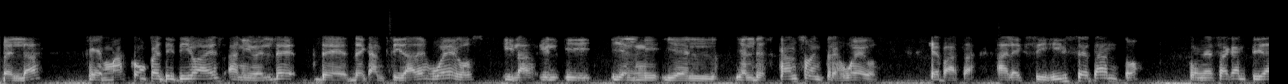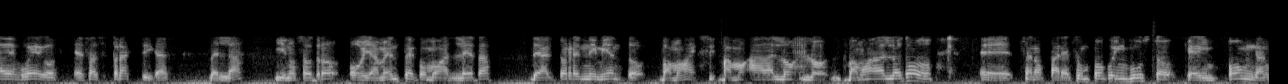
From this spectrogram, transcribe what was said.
¿verdad? Que más competitiva es a nivel de, de, cantidad de juegos y, la, y, y, el, y, el, y el descanso entre juegos. ¿Qué pasa? Al exigirse tanto con esa cantidad de juegos, esas prácticas, ¿verdad? Y nosotros, obviamente, como atletas de alto rendimiento, vamos a vamos a darlo lo, vamos a darlo todo eh, se nos parece un poco injusto que impongan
